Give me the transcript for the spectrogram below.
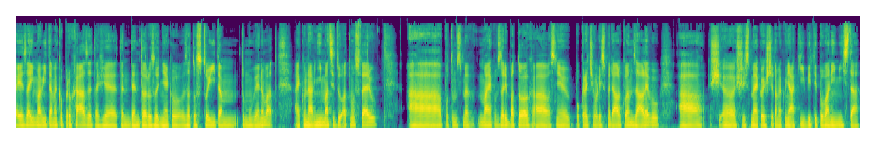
je zajímavý tam jako procházet, takže ten den to rozhodně jako za to stojí tam tomu věnovat a jako navnímat si tu atmosféru a potom jsme má jako vzali batoh a vlastně pokračovali jsme dál kolem zálivu a eh, šli jsme jako ještě tam jako nějaký vytipovaný místa,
